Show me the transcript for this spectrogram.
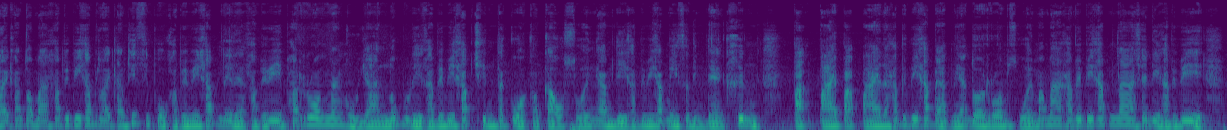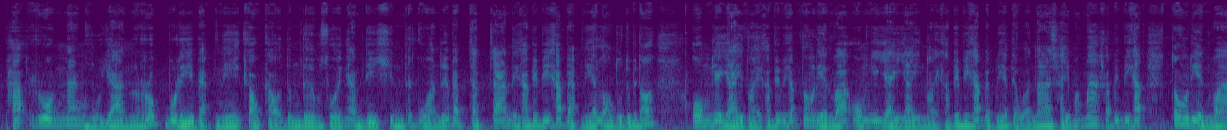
รายการต่อมาครับพี่พี่ครับรายการที่ 16 ครับพี่พี่ครับนี่เลยครับพี่พี่พระร่วงนั่งหูยานลบบุรีครับพี่พี่ครับชินตะกัวเก่าๆสวยงามดีครับพี่พี่ครับมีสนิมแดงขึ้น ปะปลายปะปลายนะครับพี่พี่ครับแบบนี้โดยรวมสวยมากๆครับพี่พี่ครับน่าใช้ดีครับพี่พี่พระร่วงนั่งหูยานลบบุรีแบบนี้เก่าๆเดิมๆสวยงามดีชินตะกัวเนื้อแบบจัดจ้านดีครับพี่พี่ครับแบบนี้ลองดูดูพี่เนาะองค์ใหญ่ๆหน่อยครับพี่พี่ครับต้องเรียนว่าองค์ใหญ่ๆหน่อยครับพี่พี่ครับแบบนี้แต่ว่าน่าใช้มากๆครับพี่พี่ครับต้องเรียนว่า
